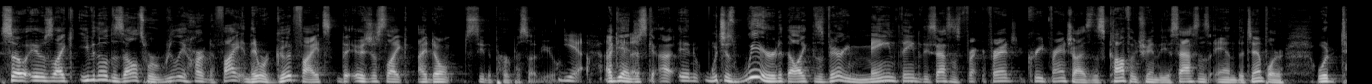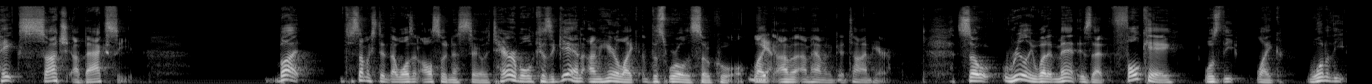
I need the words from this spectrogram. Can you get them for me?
So it was like, even though the zealots were really hard to fight and they were good fights, it was just like, I don't see the purpose of you. Yeah, I Again, just uh, it, which is weird that like this very main thing to the Assassin's Fran- Creed franchise, this conflict between the Assassins and the Templar, would take such a backseat. But to some extent, that wasn't also necessarily terrible because again, I'm here like this world is so cool. Like Yeah. I'm, I'm having a good time here. So really, what it meant is that Fulke was the like one of the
